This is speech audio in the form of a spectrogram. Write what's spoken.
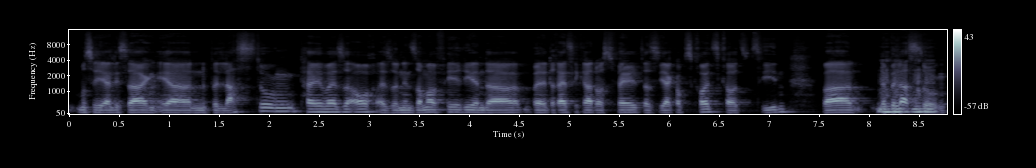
muss ich ehrlich sagen, eher eine Belastung teilweise auch. Also in den Sommerferien da bei 30 Grad aufs Feld das Jakobskreuzkraut zu ziehen, war eine mhm, Belastung. Mhm.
